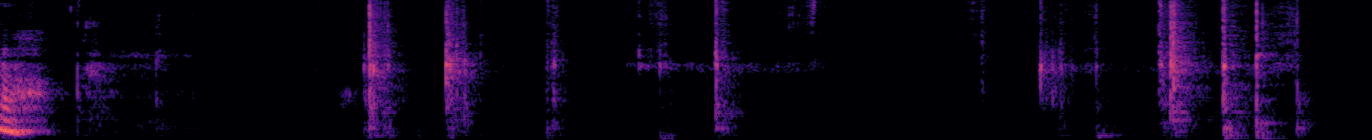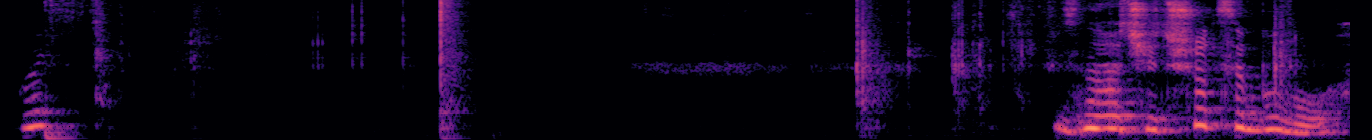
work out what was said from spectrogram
Так. Ой. Значить, що це було?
